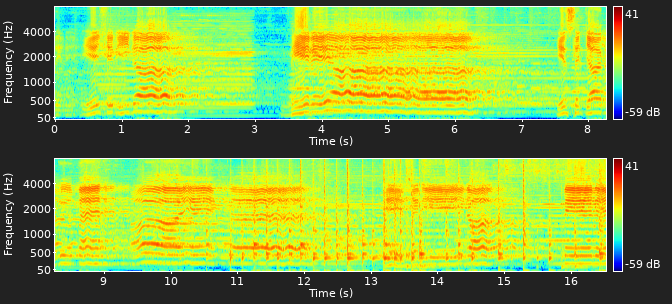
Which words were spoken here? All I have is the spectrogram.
ਕਹਿੰਦੇ ਨੇ ਇਹ ਸ਼ਰੀਰਾ ਮੇਰੇ ਆ। ਇਸ ਜਗ ਮੈਂ ਆਏ ਇਹ ਸ਼ਰੀਰਾ ਮੇਰੇ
